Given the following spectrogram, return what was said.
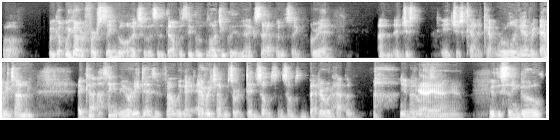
well, we got we got our first single out, so this is obviously logically the next step, and it's like great, and it just it just kind of kept rolling every every time we. It, ki- I think in the early days it felt like every time we sort of did something, something better would happen. you know, yeah was like, yeah yeah do the single,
